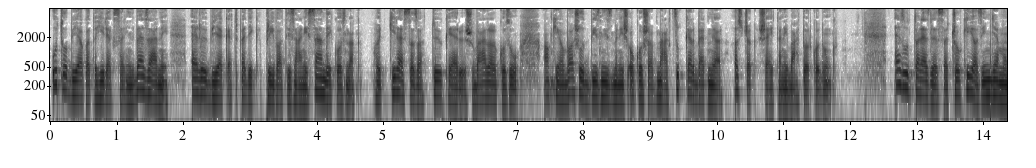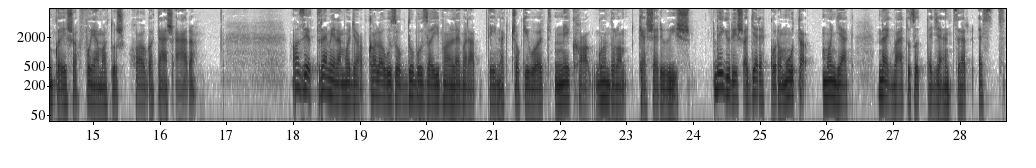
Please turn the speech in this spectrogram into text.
Utóbbiakat a hírek szerint bezárni, előbbieket pedig privatizálni szándékoznak, hogy ki lesz az a tőkeerős vállalkozó, aki a vasút bizniszben is okosabb Mark Zuckerbergnél, az csak sejteni bátorkodunk. Ezúttal ez lesz a csoki, az ingyen munka és a folyamatos hallgatás ára. Azért remélem, hogy a kalauzok dobozaiban legalább tényleg csoki volt, még ha gondolom keserű is. Végül is a gyerekkorom óta, mondják, megváltozott egy rendszer, ezt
